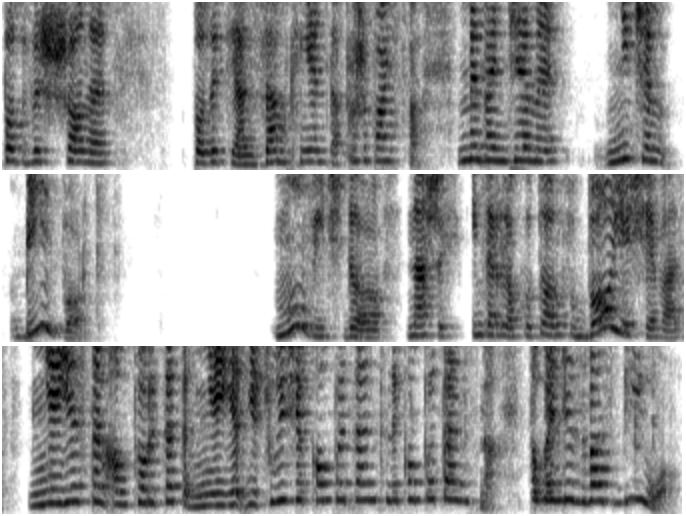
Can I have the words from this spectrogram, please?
podwyższone, pozycja zamknięta. Proszę Państwa, my będziemy niczym billboard mówić do naszych interlokutorów: boję się Was, nie jestem autorytetem, nie, nie czuję się kompetentny, kompetentna. To będzie z Was biło.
